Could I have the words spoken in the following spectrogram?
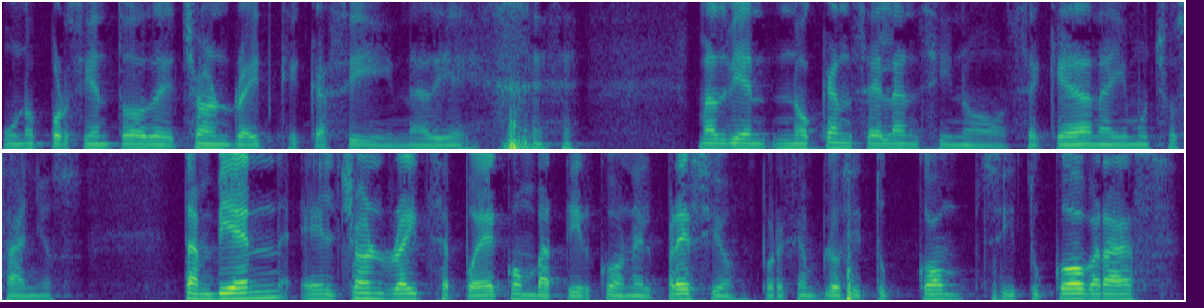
1% de churn rate que casi nadie, más bien no cancelan, sino se quedan ahí muchos años. También el churn rate se puede combatir con el precio. Por ejemplo, si tú, si tú cobras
